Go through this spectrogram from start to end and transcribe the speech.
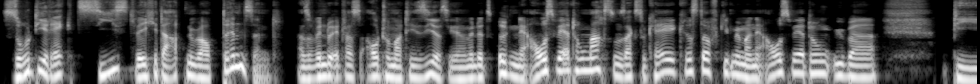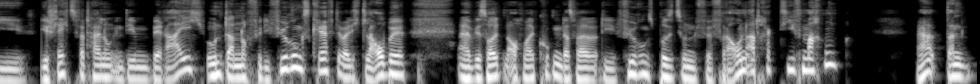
so direkt siehst, welche Daten überhaupt drin sind. Also wenn du etwas automatisierst, wenn du jetzt irgendeine Auswertung machst und sagst, okay, Christoph, gib mir mal eine Auswertung über die Geschlechtsverteilung in dem Bereich und dann noch für die Führungskräfte, weil ich glaube, äh, wir sollten auch mal gucken, dass wir die Führungspositionen für Frauen attraktiv machen. Ja, dann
